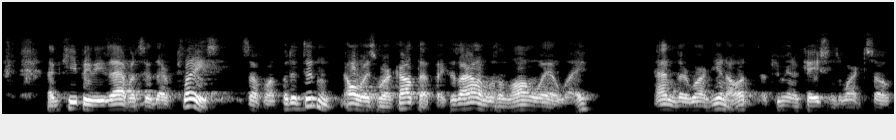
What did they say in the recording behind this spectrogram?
and keeping these abbots in their place and so forth. But it didn't always work out that way because Ireland was a long way away and there weren't, you know, communications weren't so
